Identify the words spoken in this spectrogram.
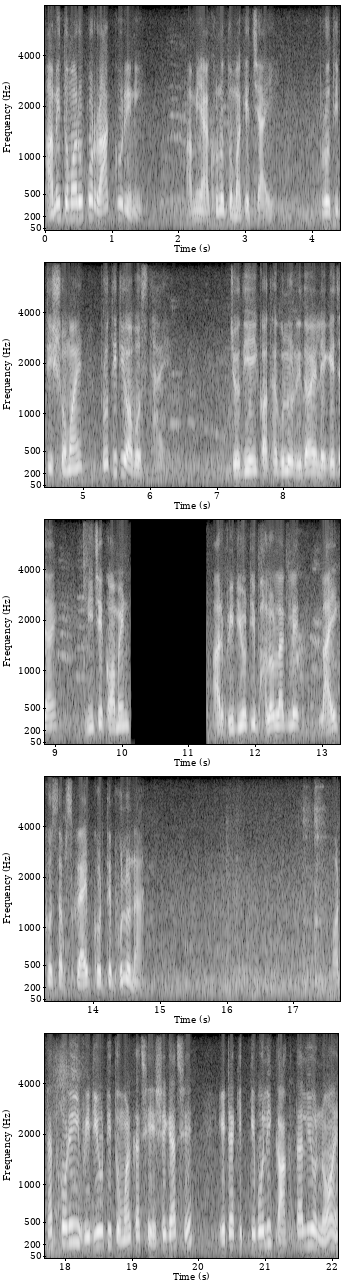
আমি তোমার উপর রাগ করিনি। আমি এখনও তোমাকে চাই। প্রতিটি সময়, প্রতিটি অবস্থায়। যদি এই কথাগুলো হৃদয়ে লেগে যায়, নিচে কমেন্ট আর ভিডিওটি ভালো লাগলে লাইক ও সাবস্ক্রাইব করতে ভুলো না। হঠাৎ করে এই ভিডিওটি তোমার কাছে এসে গেছে? এটা কেবলই কাকতালীয় নয়?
